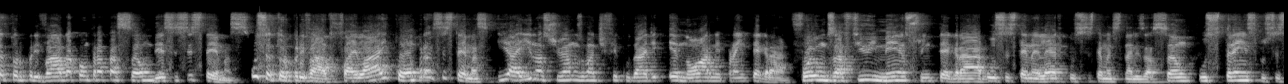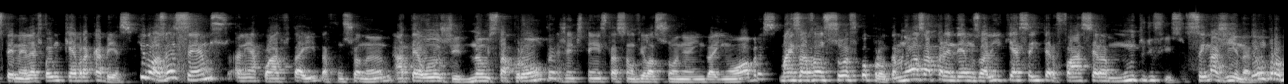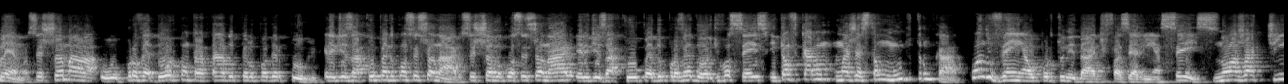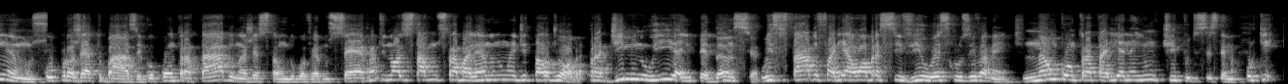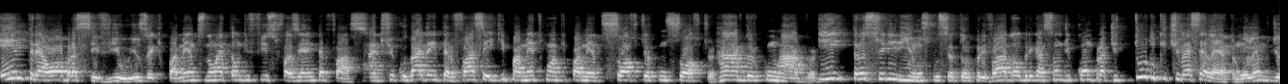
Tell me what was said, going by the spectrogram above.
setor privado a contratação desses sistemas. O setor privado vai lá e compra sistemas. E aí nós tivemos uma dificuldade enorme para integrar. Foi um desafio imenso integrar o sistema elétrico, o sistema de sinalização, os trens com o sistema elétrico, foi um quebra-cabeça. Que nós vencemos, a linha 4 está aí, está funcionando. Até hoje não está pronta, a gente tem a estação Vila Sônia ainda em obras, mas avançou e ficou pronta. Nós aprendemos ali que essa interface era muito difícil. Você imagina, tem um problema, você chama o provedor contratado pelo poder público, ele diz a culpa é do concessionário concessionário. Você chama o concessionário, ele diz a culpa é do provedor de vocês. Então ficava uma gestão muito truncada. Quando vem a oportunidade de fazer a linha 6, nós já tínhamos o projeto básico contratado na gestão do governo Serra e nós estávamos trabalhando num edital de obra. Para diminuir a impedância, o Estado faria obra civil exclusivamente. Não contrataria nenhum tipo de sistema. Porque entre a obra civil e os equipamentos não é tão difícil fazer a interface. A dificuldade da interface é equipamento com equipamento, software com software, hardware com hardware. E transferiríamos para o setor privado a obrigação de compra de tudo que tivesse elétron. Eu lembro de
